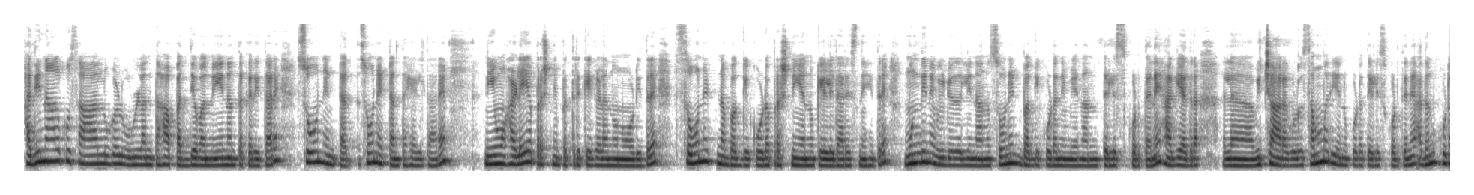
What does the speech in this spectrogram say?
ಹದಿನಾಲ್ಕು ಸಾಲುಗಳು ಉಳ್ಳಂತಹ ಪದ್ಯವನ್ನು ಏನಂತ ಕರೀತಾರೆ? ಸೋನೆಟ್ ಸೋನೆಟ್ ಅಂತ ಹೇಳ್ತಾರೆ. ನೀವು ಹಳೆಯ ಪ್ರಶ್ನೆ ಪತ್ರಿಕೆಗಳನ್ನು ನೋಡಿದರೆ ಸೋನೆಟ್ನ ಬಗ್ಗೆ ಕೂಡ ಪ್ರಶ್ನೆಯನ್ನು ಕೇಳಿದ್ದಾರೆ ಸ್ನೇಹಿತರೆ. ಮುಂದಿನ ವಿಡಿಯೋದಲ್ಲಿ ನಾನು ಸೋನೆಟ್ ಬಗ್ಗೆ ಕೂಡ ನಿಮಗೆ ನಾನು ತಿಳಿಸ್ಕೊಡ್ತೇನೆ. ಹಾಗೆ ಅದರ ವಿಚಾರಗಳು, ಸಮ್ಮರಿಯನ್ನು ಕೂಡ ತಿಳಿಸ್ಕೊಡ್ತೇನೆ. ಅದನ್ನು ಕೂಡ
